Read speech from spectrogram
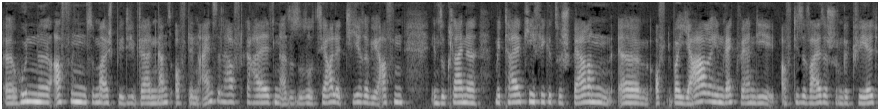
Äh, Hunde, Affen zum Beispiel, die werden ganz oft in Einzelhaft gehalten. Also so soziale Tiere wie Affen in so kleine Metallkäfige zu sperren. Äh, oft über Jahre hinweg werden die auf diese Weise schon gequält.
